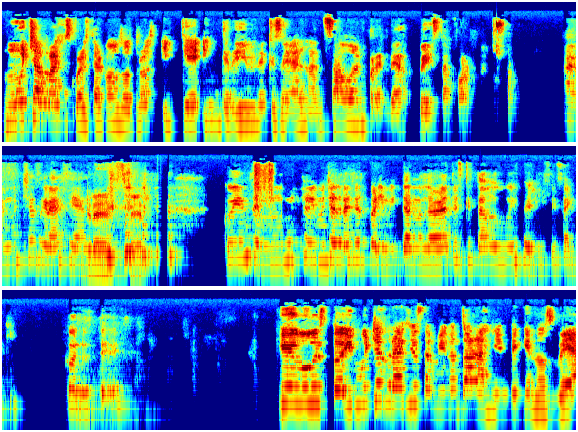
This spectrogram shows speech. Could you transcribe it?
Muchas gracias por estar con nosotros y qué increíble que se hayan lanzado a emprender de esta forma. Ay, muchas gracias. Gracias. Cuídense mucho y muchas gracias por invitarnos. La verdad es que estamos muy felices aquí con ustedes. Qué gusto y muchas gracias también a toda la gente que nos vea.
